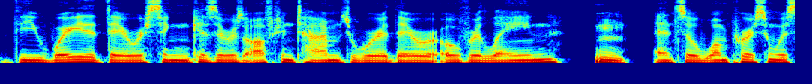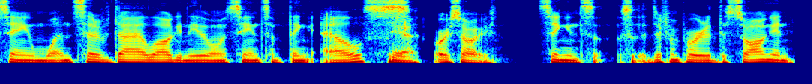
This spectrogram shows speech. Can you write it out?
the way that they were singing, because there was often times where they were overlaying, Mm. and so one person was saying one set of dialogue and the other one was saying something else. Yeah. or sorry. Singing a different part of the song, and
